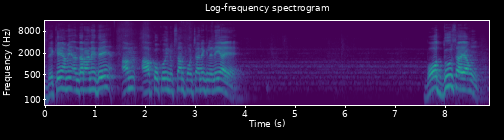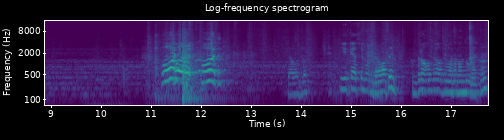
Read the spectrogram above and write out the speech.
देखे हमें अंदर आने दे। हम आपको कोई नुकसान पहुँचाने के लिए नहीं आए हैं। बहुत दूर से आया हूँ। क्या मतलब? ये कैसे बन दरवाज़ा? ही अंदर आओ अंदर आओ दरवाज़ा बंद हो गया।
